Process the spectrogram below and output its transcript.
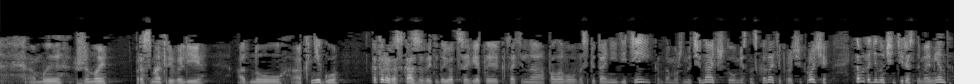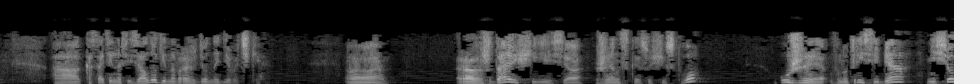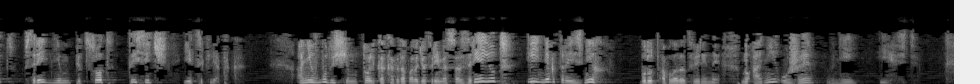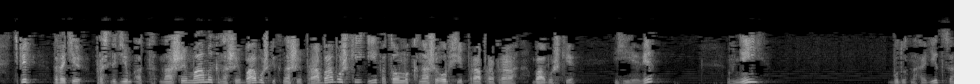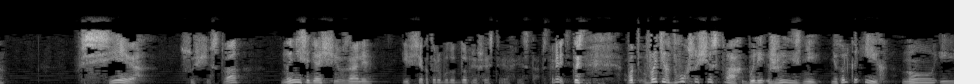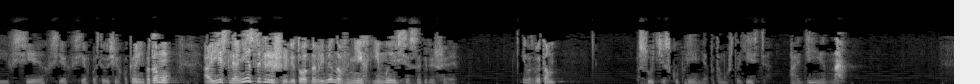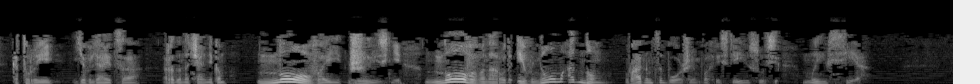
мы с женой просматривали одну а, книгу, которая рассказывает и дает советы касательно полового воспитания детей, когда можно начинать, что уместно сказать и прочее, прочее. И там вот один очень интересный момент а, касательно физиологии новорожденной девочки а, рождающееся женское существо уже внутри себя несет в среднем 500 тысяч яйцеклеток. они в будущем только, когда подойдет время, созреют, и некоторые из них будут оплодотворены. Но они уже в ней есть. Теперь давайте проследим от нашей мамы к нашей бабушке, к нашей прабабушке и потом к нашей общей прапрапрабабушке Еве. В ней будут находиться все существа, ныне сидящие в зале, и все, которые будут до пришествия Христа. Представляете? То есть, вот в этих двух существах были жизни не только их, но и всех, всех, всех последующих поколений. Потому, а если они согрешили, то одновременно в них и мы все согрешили. И вот в этом суть искупления, потому что есть один, который является родоначальником новой жизни, нового народа, и в нем одном, в Агнце Божьем, во Христе Иисусе, мы все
